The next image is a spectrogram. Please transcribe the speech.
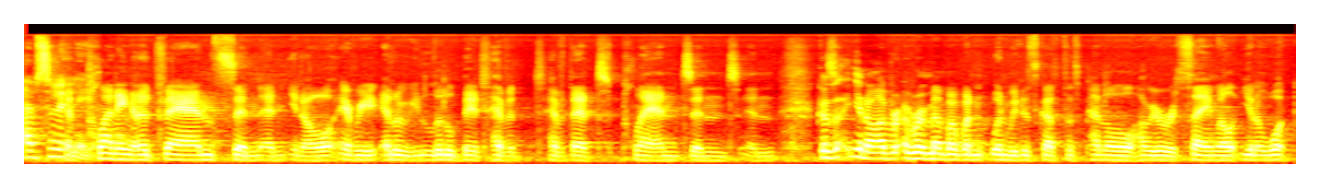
absolutely. and planning in advance, and, and you know every every little bit have it have that planned, and and because you know I, I remember when when we discussed this panel how we were saying well you know what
